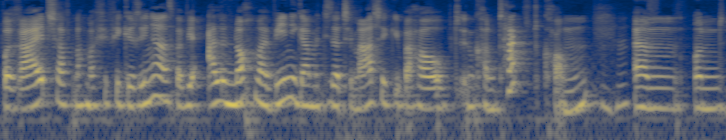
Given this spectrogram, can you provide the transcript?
Bereitschaft noch mal viel, viel geringer ist, weil wir alle noch mal weniger mit dieser Thematik überhaupt in Kontakt kommen. Mhm. Ähm, und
